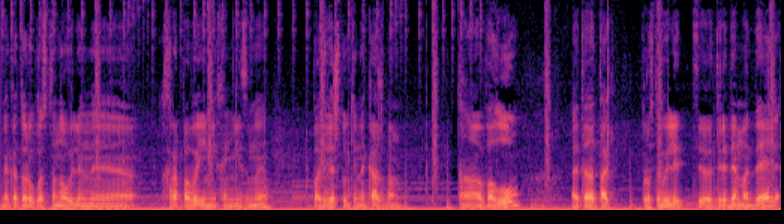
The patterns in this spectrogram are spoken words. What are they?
на которых установлены храповые механизмы, по две штуки на каждом э, валу. Это так просто выглядит 3D модель,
